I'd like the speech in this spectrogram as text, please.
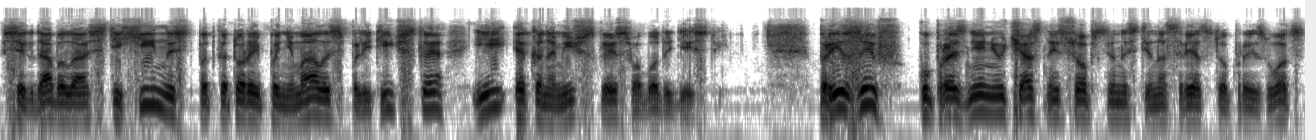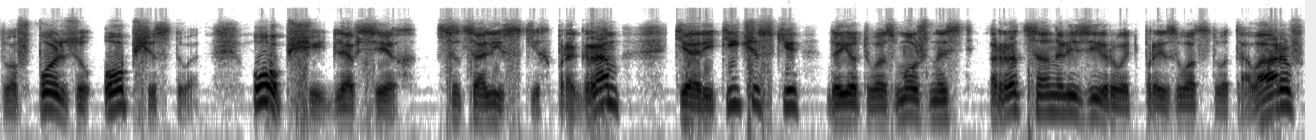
всегда была стихийность, под которой понималась политическая и экономическая свобода действий. Призыв к упразднению частной собственности на средства производства в пользу общества, общий для всех социалистских программ, теоретически дает возможность рационализировать производство товаров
